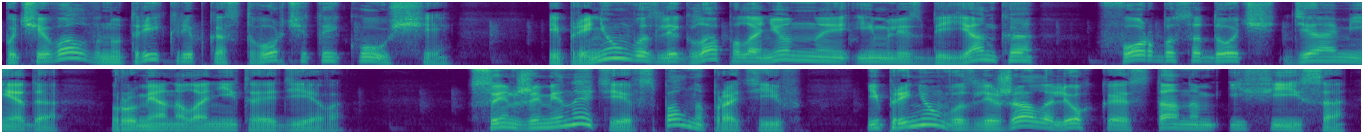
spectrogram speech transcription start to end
почевал внутри крепкостворчатой кущи, и при нем возлегла полоненная им лесбиянка Форбоса дочь Диомеда, румяно-ланитая дева. Сын же Минетиев спал напротив, и при нем возлежала легкая станом Ифиса —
